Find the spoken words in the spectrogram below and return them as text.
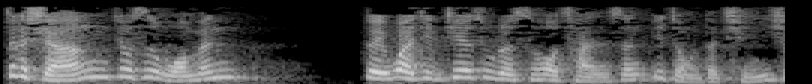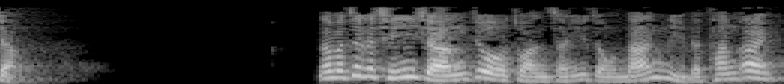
这个想就是我们对外境接触的时候产生一种的情想，那么这个情想就转成一种男女的贪爱，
